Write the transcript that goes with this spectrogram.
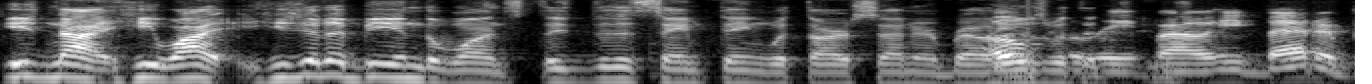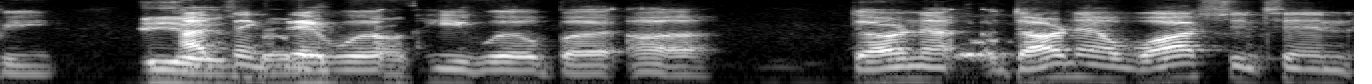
He's not. He why he's gonna be in the ones. They did the same thing with our center, bro. He was with Hopefully, the bro, he better be. He I think bro. they will. He will, but uh, Darnell Darnell Washington.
